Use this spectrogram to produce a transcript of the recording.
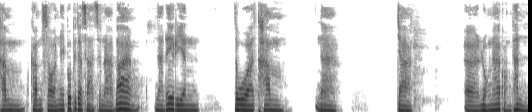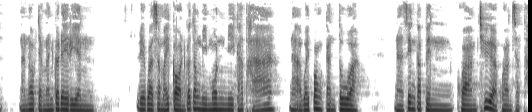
ธรรมคำสอนในพระพุทธศาสนาบ้างนะได้เรียนตัวธรรมนะจากหลวงหน้าของท่านนะนอกจากนั้นก็ได้เรียน เรียกว่าสมัยก่อนก็ต้องมีมนมีคาถานะไว้ป้องกันตัว นะซึ่งก็เป็นความเชื่อความศรัทธ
